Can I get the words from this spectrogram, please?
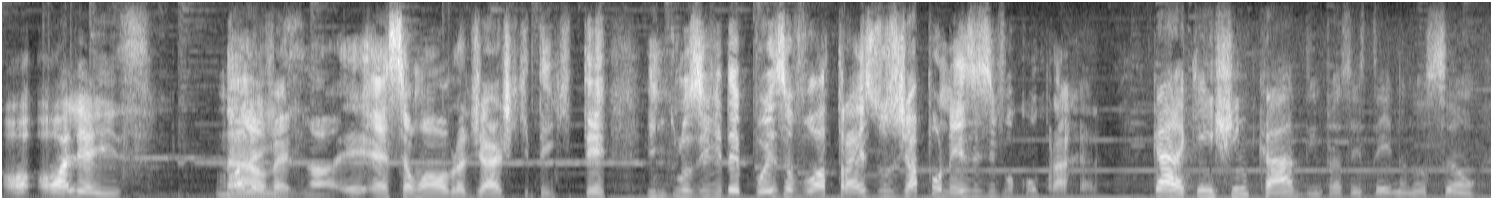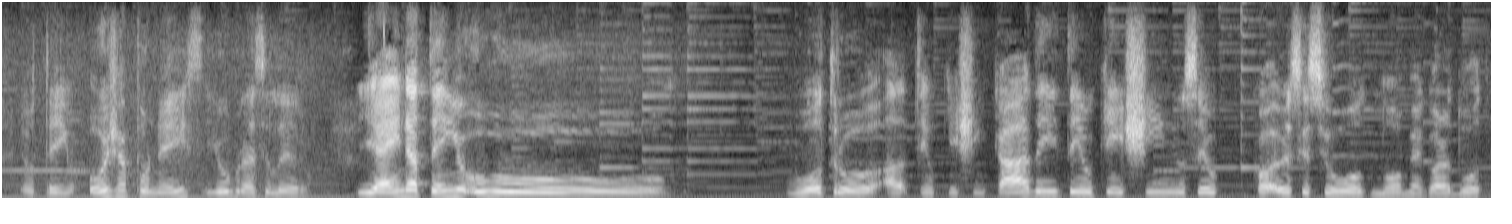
ó, olha isso. Não, velho, não, essa é uma obra de arte que tem que ter. Inclusive, depois eu vou atrás dos japoneses e vou comprar, cara. Cara, Kenshin Kaden, pra vocês terem noção, eu tenho o japonês e o brasileiro. E ainda tenho o. O outro. Tem o Kenshin Kaden e tem o Kenshin, não sei o. Eu esqueci o nome agora do outro.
